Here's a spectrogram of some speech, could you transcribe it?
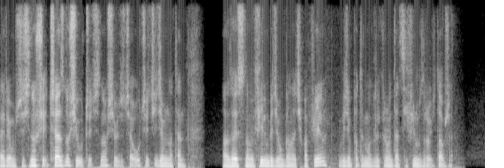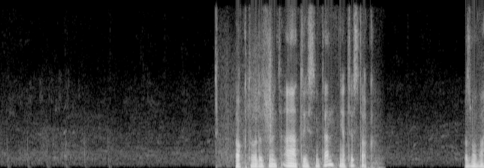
Serio, muszę się, znów się, trzeba znów się uczyć, znów się będzie trzeba uczyć, idziemy na ten. Ale to jest nowy film, będziemy oglądać chyba film i będziemy potem mogli rekomendację filmu zrobić, dobrze. Tok, to rozumiem. A, to jest nie ten? Nie, to jest tok. Rozmowa.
